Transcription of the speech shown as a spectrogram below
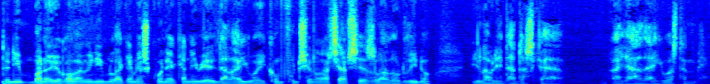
Tenim, bueno, jo com a mínim la que més conec a nivell de l'aigua i com funciona la xarxa és la d'Ordino i la veritat és que allà d'aigua estem bé.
